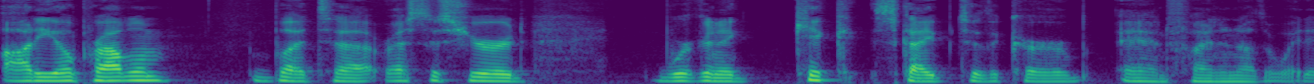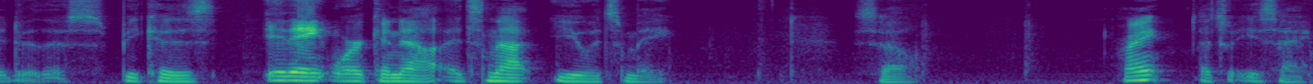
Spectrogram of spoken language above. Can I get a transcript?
audio problem. But uh, rest assured, we're going to kick Skype to the curb and find another way to do this because it ain't working out. It's not you, it's me. So, right? That's what you say.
